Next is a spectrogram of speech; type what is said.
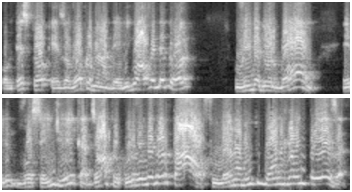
contestou, que resolveu o problema dele, igual o vendedor. O vendedor bom, ele, você indica, diz, ó, oh, procura o vendedor tal, fulano é muito bom naquela empresa.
